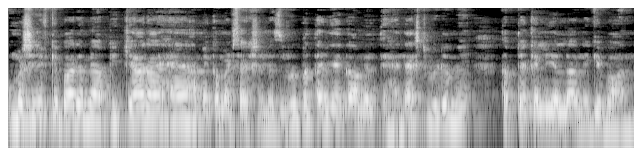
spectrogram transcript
उमर शरीफ के बारे में आपकी क्या राय है, हमें कमेंट सेक्शन में ज़रूर बताइएगा। मिलते हैं नेक्स्ट वीडियो में, तब तक के लिए अल्लाह निगेबान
